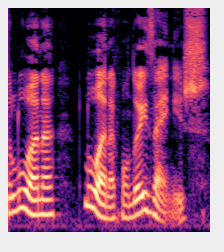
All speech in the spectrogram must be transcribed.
Luana, Luana com dois N's.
